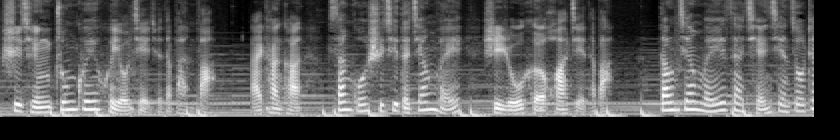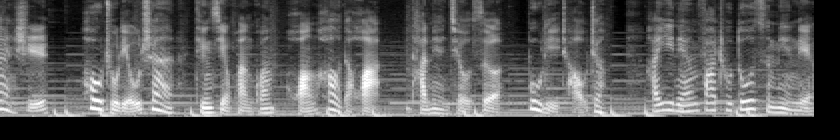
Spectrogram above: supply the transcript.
事情终归会有解决的办法。来看看三国时期的姜维是如何化解的吧。当姜维在前线作战时，后主刘禅听信宦官黄皓的话，贪恋酒色，不理朝政，还一连发出多次命令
